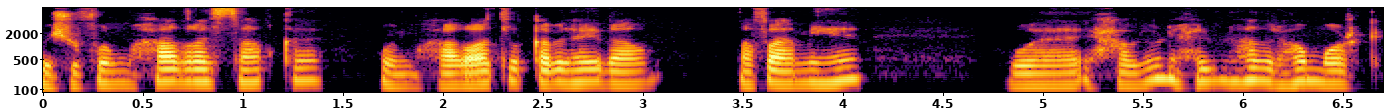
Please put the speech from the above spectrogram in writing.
ويشوفون المحاضرة السابقة والمحاضرات اللي قبلها إذا ما فاهميها ويحاولون يحلون هذا ال homework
